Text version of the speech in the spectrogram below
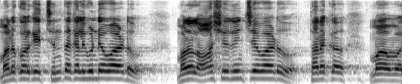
మన కొరకే చింత కలిగి ఉండేవాడు మనల్ని ఆస్వాదించేవాడు తనకు మా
